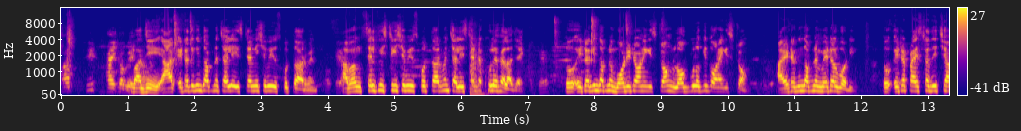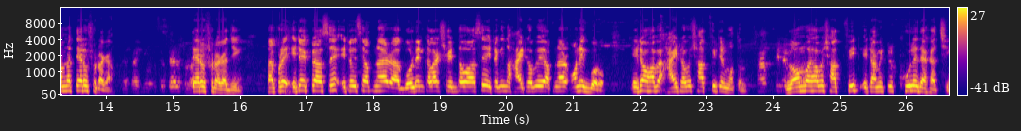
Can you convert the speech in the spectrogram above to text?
5 ফিট হাইট হবে বা জি আর এটাতে কিন্তু আপনি চাইলে স্ট্যান্ড হিসেবে ইউজ করতে পারবেন। এবং সেলফ স্টিক হিসেবে ইউজ করতে পারবেন চাইলে স্ট্যান্ডটা খুলে ফেলা যায়। তো এটা কিন্তু আপনার বডিটা অনেক স্ট্রং লকগুলো কিন্তু অনেক স্ট্রং আর এটা কিন্তু আপনার মেটাল বডি তো এটা প্রাইসটা দিচ্ছি আমরা তেরোশো টাকা। এর প্রাইস করতেছে 1300 টাকা। তেরোশো টাকা জি। তারপরে এটা একটা আছে এটা হচ্ছে আপনার গোল্ডেন কালার শেড দেওয়া আছে। এটা কিন্তু হাইট হবে আপনার অনেক বড়। এটাও হবে হাইট হবে সাত ফিটের মতন। 7 ফিট লম্বা হবে সাত ফিট এটা আমি একটু খুলে দেখাচ্ছি।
